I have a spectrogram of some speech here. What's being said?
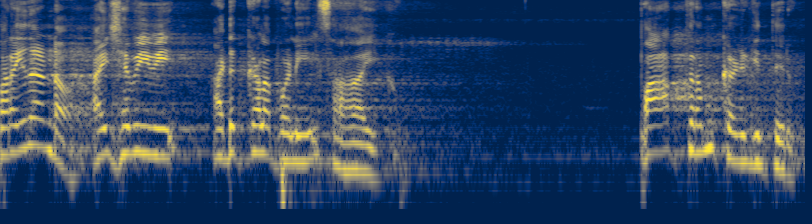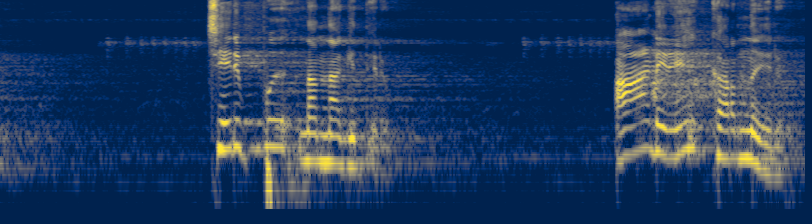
പറയുന്നുണ്ടോ? ഐഷ ബീവി അടുക്കള പണിയിൽ സഹായിക്കും. പാത്രം കഴുകിത്തരും. ചെരുപ്പ് നന്നാക്കി തരും ആടിനെ കറന്നു തരും.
